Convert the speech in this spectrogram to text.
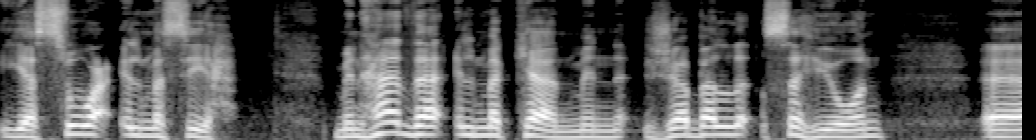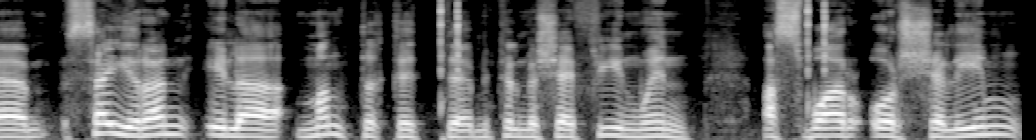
يسوع المسيح. من هذا المكان من جبل صهيون سيرا إلى منطقة مثل ما شايفين وين؟ أسوار أورشليم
